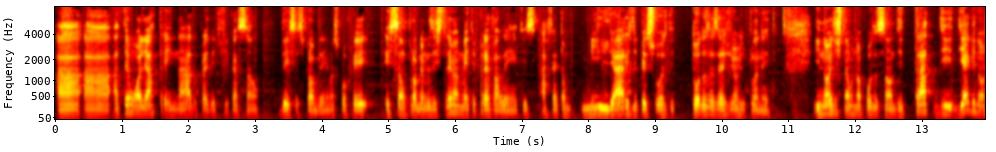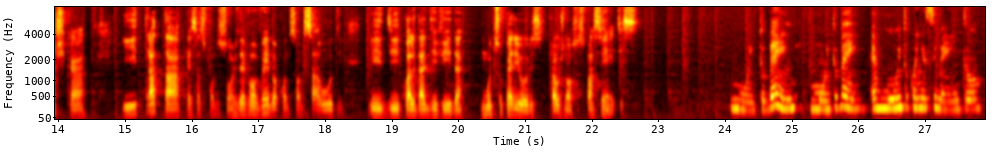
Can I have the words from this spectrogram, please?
a, a, a ter um olhar treinado para a identificação desses problemas, porque são problemas extremamente prevalentes, afetam milhares de pessoas de todas as regiões do planeta. E nós estamos na posição de, de diagnosticar e tratar essas condições, devolvendo a condição de saúde e de qualidade de vida muito superiores para os nossos pacientes. Muito bem, muito bem. É muito conhecimento.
